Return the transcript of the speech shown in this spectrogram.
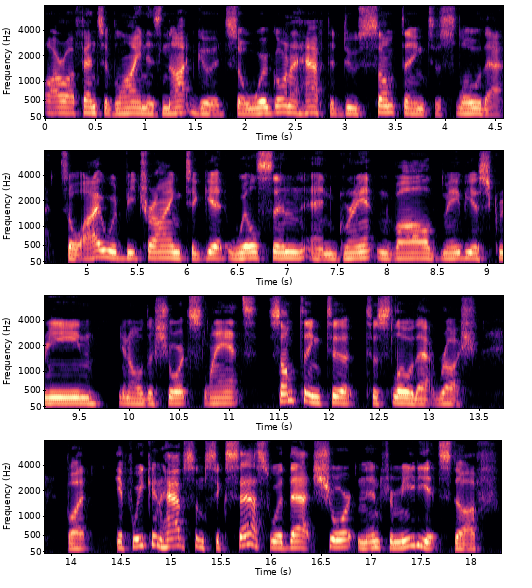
our offensive line is not good. So we're going to have to do something to slow that. So I would be trying to get Wilson and Grant involved, maybe a screen, you know, the short slants, something to to slow that rush. But if we can have some success with that short and intermediate stuff,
